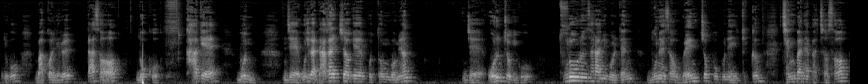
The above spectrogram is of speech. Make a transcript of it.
그리고 막걸리를 따서 놓고 가게 문 이제 우리가 나갈 적에 보통 보면 이제 오른쪽이고 들어오는 사람이 볼 땐 문에서 왼쪽 부분에 있게끔 쟁반에 받쳐서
